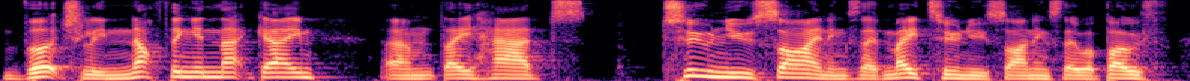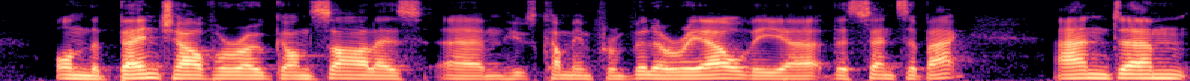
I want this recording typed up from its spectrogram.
virtually nothing in that game. Um, they had two new signings. They've made two new signings. They were both on the bench. Alvaro Gonzalez, um, who's coming from Villarreal, the uh, the centre back, and um,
